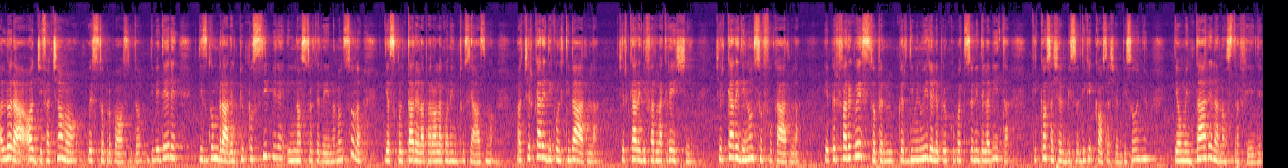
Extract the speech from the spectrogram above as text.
Allora oggi facciamo questo proposito di vedere, di sgombrare il più possibile il nostro terreno, non solo di ascoltare la parola con entusiasmo, ma cercare di coltivarla, cercare di farla crescere, cercare di non soffocarla. E per fare questo, per, per diminuire le preoccupazioni della vita, che bis- di che cosa c'è bisogno? Di aumentare la nostra fede.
